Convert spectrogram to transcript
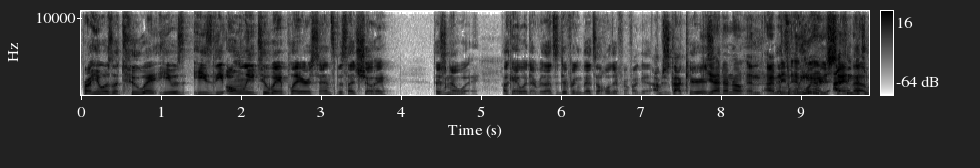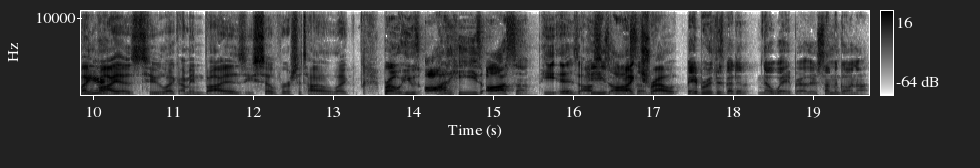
Bro, he was a two way. He was. He's the only two way player since besides Shohei. There's no way. Okay, whatever. That's a different. That's a whole different fucking. I'm just got curious. Yeah, I don't know. And I mean, and what you saying that like weird. Baez too. Like I mean, Baez, he's so versatile. Like bro. He was aw- He's awesome. he is awesome. He's awesome. Mike Trout. Babe Ruth is better. No way, bro. There's something going on.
